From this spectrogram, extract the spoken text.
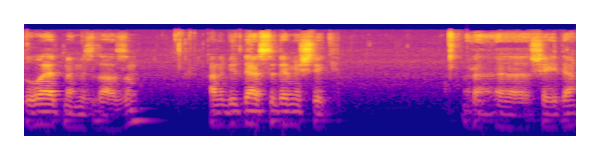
dua etmemiz lazım. Hani bir derste demiştik, şeyde,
